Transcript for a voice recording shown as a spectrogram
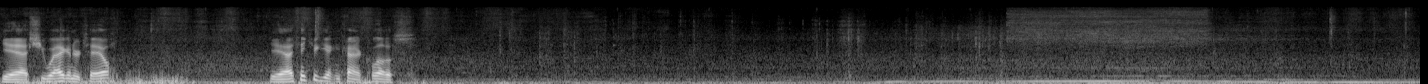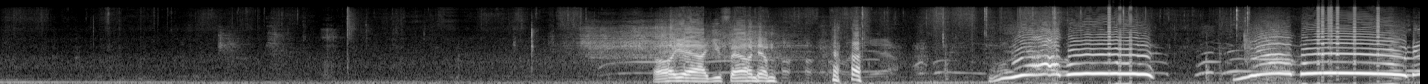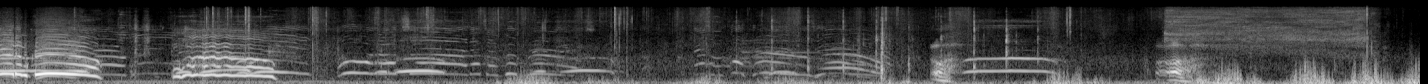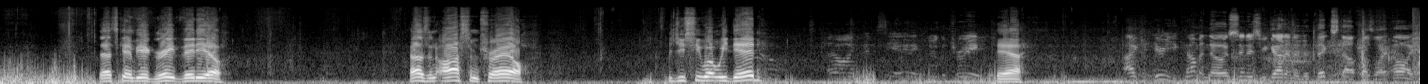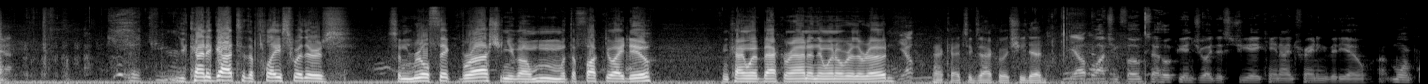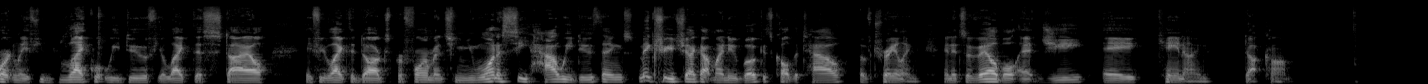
Yeah, she wagging her tail. Yeah, I think you're getting kind of close. Oh yeah, you found him. yeah. boy! Yeah, boy! Let girl! Wow! Oh, that's a, that's a good girl. That's a good girl. Yeah. Oh. Oh. That's going to be a great video. That was an awesome trail. Did you see what we did? Yeah. I could hear you coming though. As soon as you got into the thick stuff, I was like, oh yeah. You kind of got to the place where there's some real thick brush and you're going, hmm, what the fuck do I do? And kind of went back around and then went over the road? Yep. Okay, that's exactly what she did. Yep. Watching folks, I hope you enjoyed this GA Canine training video. Uh, more importantly, if you like what we do, if you like this style, if you like the dog's performance and you want to see how we do things, make sure you check out my new book. It's called The Tao of Trailing, and it's available at GAK9.com.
